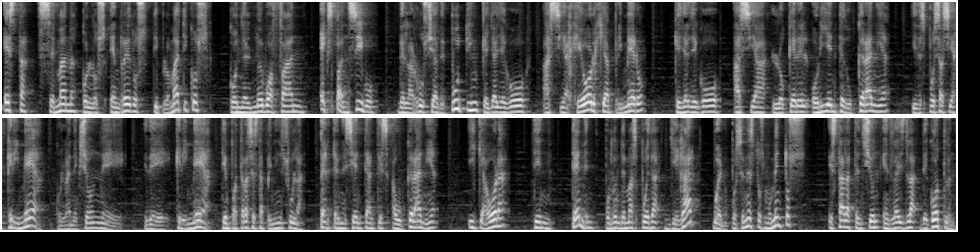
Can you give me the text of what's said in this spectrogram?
esta semana con los enredos diplomáticos, con el nuevo afán expansivo de la Rusia de Putin, que ya llegó hacia Georgia primero, que ya llegó hacia lo que era el oriente de Ucrania, y después hacia Crimea, con la anexión de, Crimea, tiempo atrás esta península perteneciente antes a Ucrania, y que ahora temen por donde más pueda llegar. Bueno, pues en estos momentos está la tensión en la isla de Gotland,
